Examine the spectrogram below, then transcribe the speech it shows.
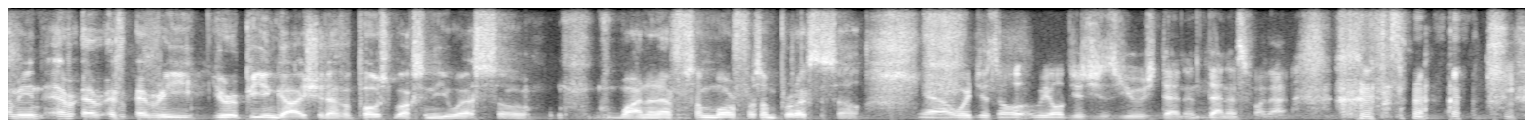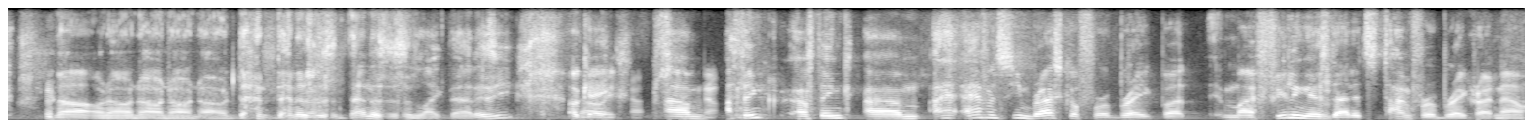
I mean, every, every European guy should have a post box in the US, so why not have some more for some products to sell? Yeah, we just all we all just, just use Dennis, for that. no, no, no, no, no. Dennis isn't. Dennis isn't like that, is he? Okay. not. um, No. I think. I think. Um, I, I haven't seen Brasco for a break, but my feeling is that it's time for a break right now.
